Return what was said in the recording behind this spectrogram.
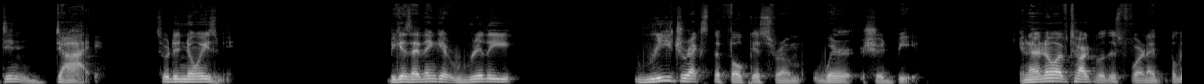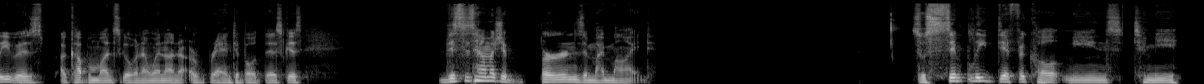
didn't die. So it annoys me. Because I think it really redirects the focus from where it should be. And I know I've talked about this before, and I believe it was a couple months ago when I went on a rant about this, because this is how much it burns in my mind. So simply difficult means to me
